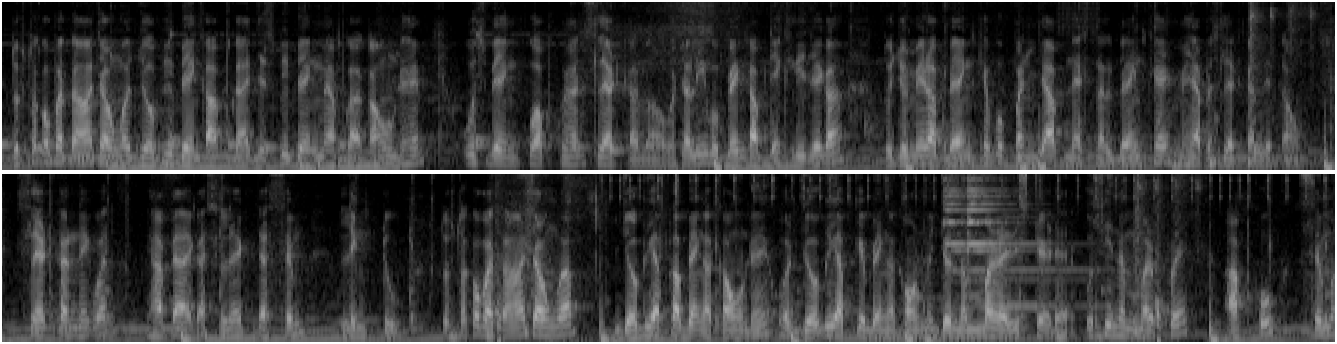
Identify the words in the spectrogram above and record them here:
दोस्तों को बताना चाहूँगा, जो भी बैंक आपका है, जिस भी बैंक में आपका अकाउंट है, उस बैंक को आपको यहाँ से सिलेक्ट करना होगा। चलिए, वो बैंक आप देख लीजिएगा। तो जो मेरा बैंक है, वो पंजाब नेशनल बैंक है। मैं यहाँ पे सिलेक्ट कर लेता हूँ। सिलेक्ट करने के बाद यहाँ पे आएगा select the SIM link to दोस्तों को बताना चाहूँगा, जो भी आपका बैंक अकाउंट है और जो भी आपके बैंक अकाउंट में जो नंबर रजिस्टर्ड है, उसी नंबर पर आपको सिम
